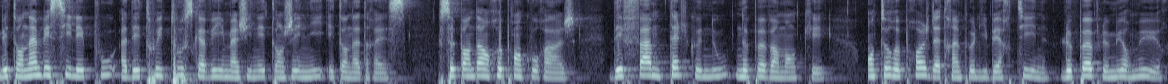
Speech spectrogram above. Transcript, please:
Mais ton imbécile époux a détruit tout ce qu'avait imaginé ton génie et ton adresse. Cependant, reprends courage. Des femmes telles que nous ne peuvent en manquer. On te reproche d'être un peu libertine. Le peuple murmure.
